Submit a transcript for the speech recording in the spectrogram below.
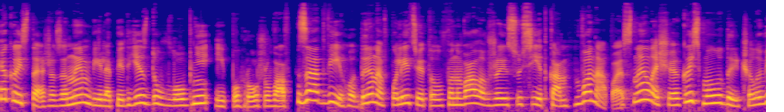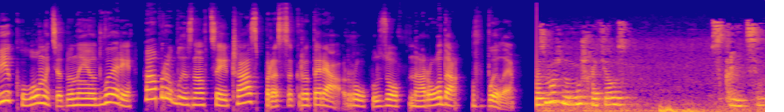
який стежив за ним біля під'їзду в Лобні і погрожував. За дві години в поліцію телефонувала вже і сусідка. Вона пояснила, що якийсь молодий чоловік ломиться до неї у двері, а приблизно в цей час прес-секретаря руху Зов народа вбили. Возможно, муж хотел с- скрыться. М,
